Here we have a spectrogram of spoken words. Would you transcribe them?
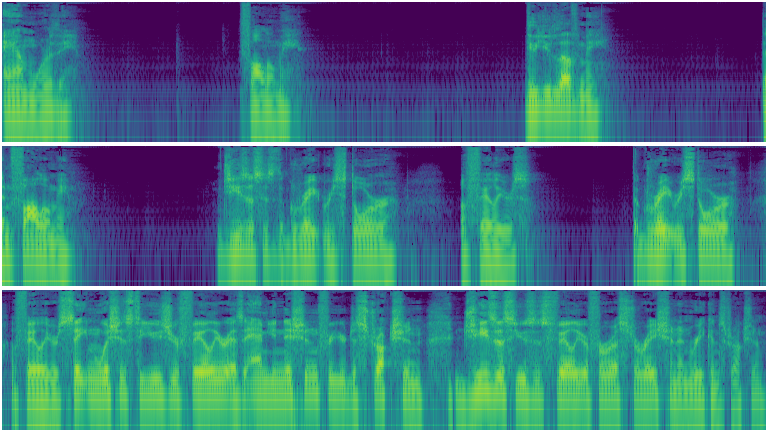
am worthy. Follow me. Do you love me? Then follow me. Jesus is the great restorer of failures. The great restorer of failures. Satan wishes to use your failure as ammunition for your destruction. Jesus uses failure for restoration and reconstruction.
